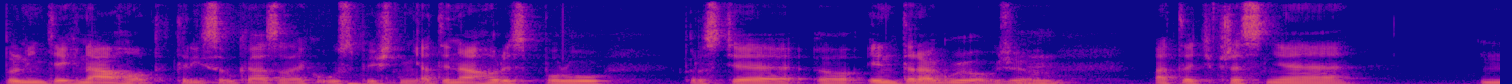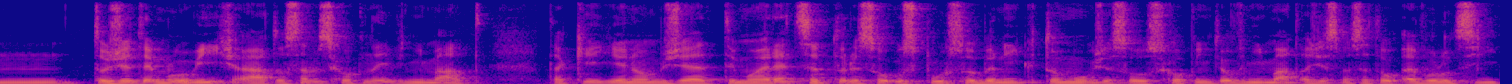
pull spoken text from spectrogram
plný těch náhod, které se ukázaly jako úspěšný a ty náhody spolu prostě uh, interagujou, že jo. Hmm. A teď přesně to, že ty mluvíš a já to jsem schopný vnímat, tak je jenom, že ty moje receptory jsou uspůsobený k tomu, že jsou schopní to vnímat a že jsme se tou evolucí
